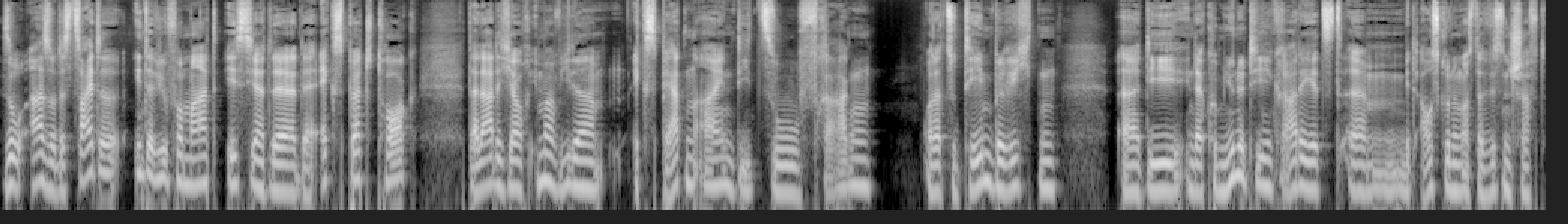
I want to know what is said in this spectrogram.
So, also das zweite Interviewformat ist ja der, der Expert Talk. Da lade ich ja auch immer wieder Experten ein, die zu Fragen oder zu Themen berichten, äh, die in der Community gerade jetzt ähm, mit Ausgründung aus der Wissenschaft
